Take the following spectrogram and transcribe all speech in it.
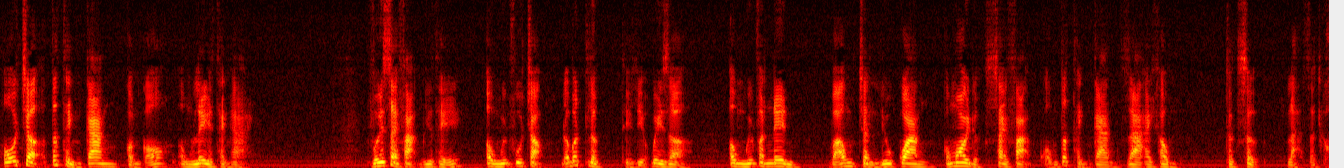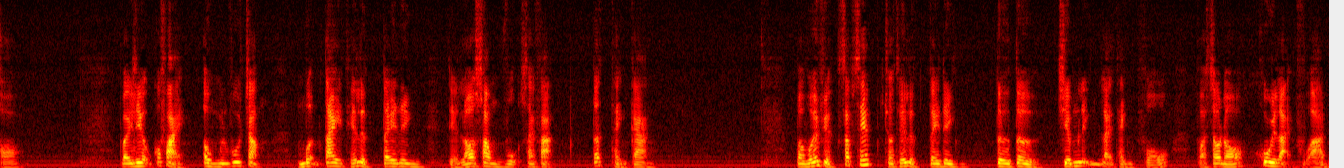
hỗ trợ Tất Thành Cang còn có ông Lê Thành Hải. Với sai phạm như thế, ông Nguyễn Phú Trọng đã bất lực thì liệu bây giờ ông Nguyễn Văn Nên và ông Trần Lưu Quang có moi được sai phạm của ông Tất Thành Cang ra hay không? Thực sự là rất khó. Vậy liệu có phải ông Nguyễn Phú Trọng mượn tay thế lực Tây Ninh để lo xong vụ sai phạm Tất Thành Cang? Và với việc sắp xếp cho thế lực Tây Ninh từ từ chiếm lĩnh lại thành phố và sau đó khui lại vụ án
